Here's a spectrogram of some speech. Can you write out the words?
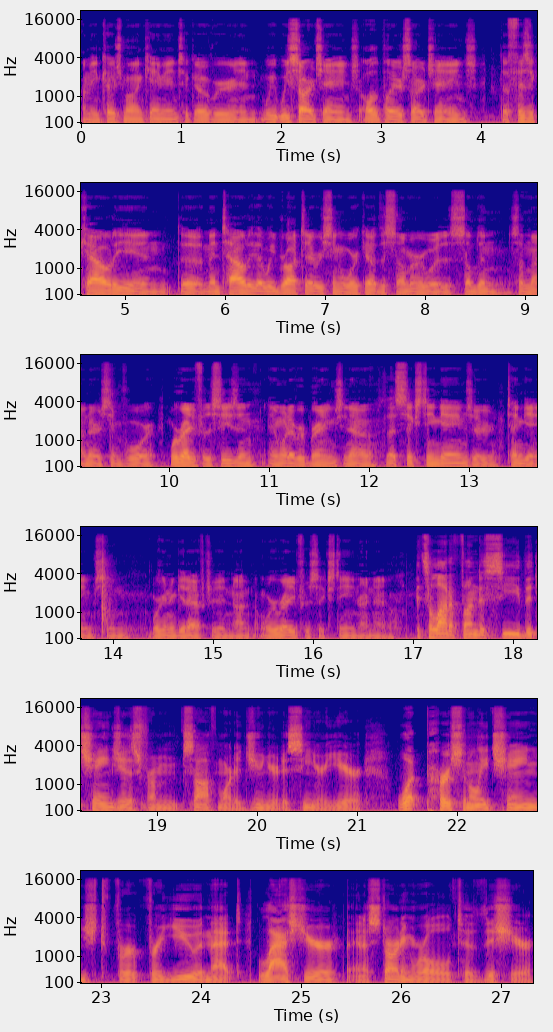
I mean Coach Munn came in, took over and we, we saw a change. All the players saw a change the physicality and the mentality that we brought to every single workout this summer was something something I've never seen before. We're ready for the season and whatever brings. You know, that's 16 games or 10 games, and we're gonna get after it. And we're ready for 16 right now. It's a lot of fun to see the changes from sophomore to junior to senior year. What personally changed for for you in that last year in a starting role to this year?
